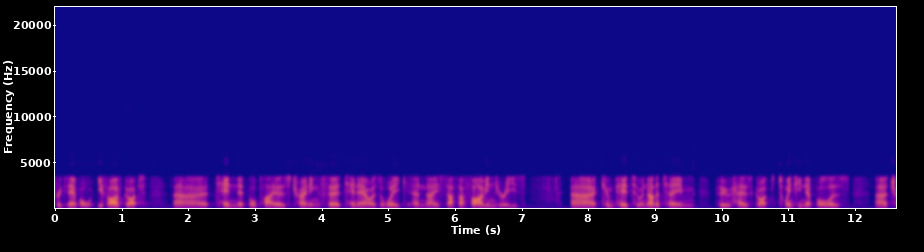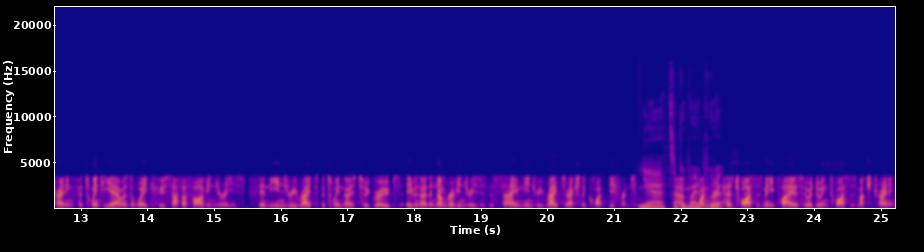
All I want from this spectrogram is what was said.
For example, if I've got uh, 10 netball players training for 10 hours a week and they suffer five injuries, uh, compared to another team who has got 20 netballers uh, training for 20 hours a week who suffer five injuries, then the injury rates between those two groups, even though the number of injuries is the same, the injury rates are actually quite different. Yeah, it's a good Um, way to put it. one group has twice as many players who are doing twice as much training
